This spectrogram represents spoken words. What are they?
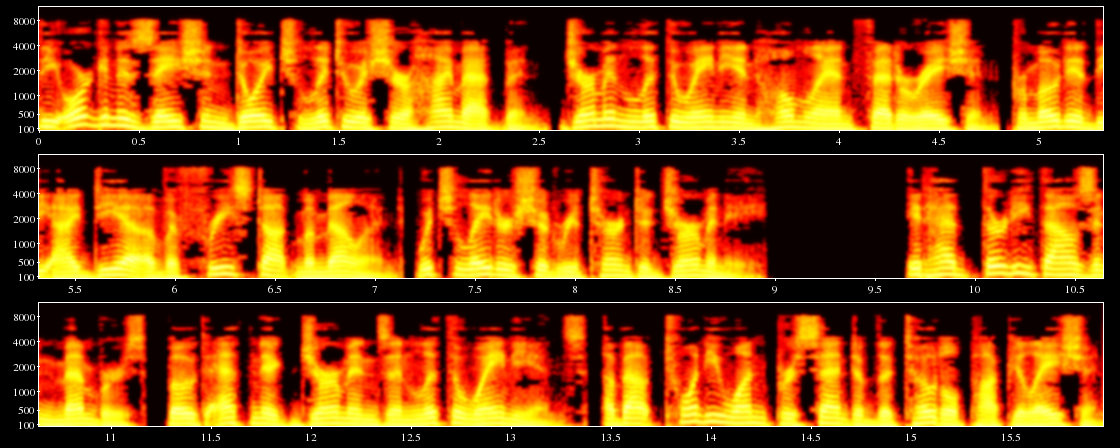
The organization Deutsch-Litauischer Heimatbund German-Lithuanian Homeland Federation promoted the idea of a Freistaat Memeland, which later should return to Germany. It had 30,000 members, both ethnic Germans and Lithuanians, about 21% of the total population.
